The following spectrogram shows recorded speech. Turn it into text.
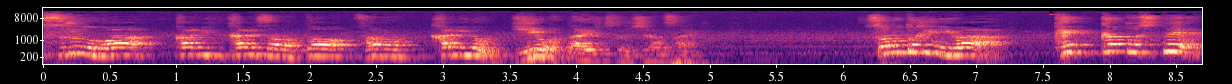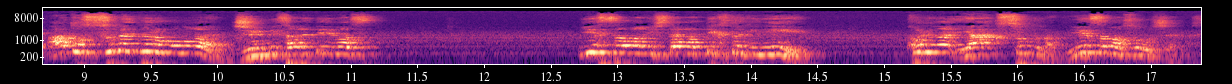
するのは神神様とその神の義を第一としなさい。その時には結果としてあと全てのものが準備されています。イエス様に従っていく時にこれが約束なんイエス様はそうおっしゃいまし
